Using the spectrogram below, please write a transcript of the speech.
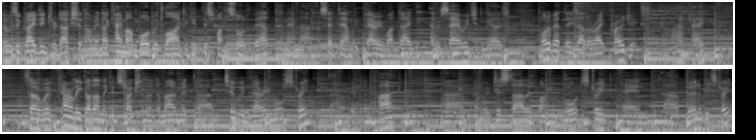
it was a great introduction. I mean, I came on board with Lion to get this one sorted out, and then uh, I sat down with Garry one day, had a sandwich, and he goes, "What about these other eight projects?" Go, okay. So we've currently got under construction at the moment uh, two in Barrymore Street, uh, Everton Park, um, and we've just started one in Port Street and uh, Burnaby Street.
